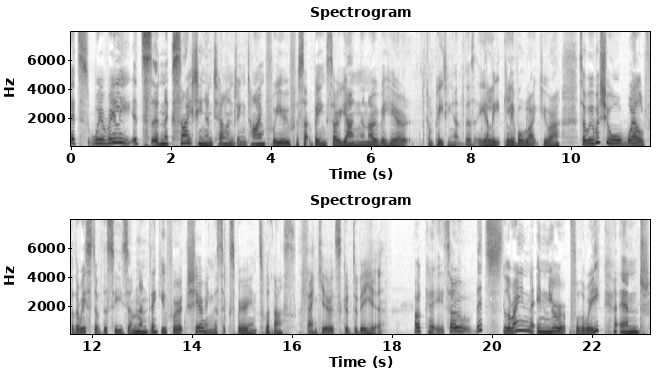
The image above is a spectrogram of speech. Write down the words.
it's we're really it's an exciting and challenging time for you for being so young and over here competing at the elite level like you are. So we wish you all well for the rest of the season and thank you for sharing this experience with us. Thank you. It's good to be here. Okay, so that's Lorraine in Europe for the week, and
